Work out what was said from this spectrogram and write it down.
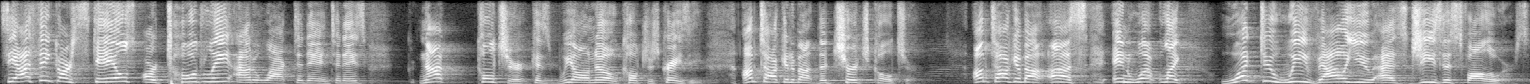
See, I think our scales are totally out of whack today in today's not culture because we all know culture's crazy. I'm talking about the church culture. I'm talking about us and what, like, what do we value as Jesus followers?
